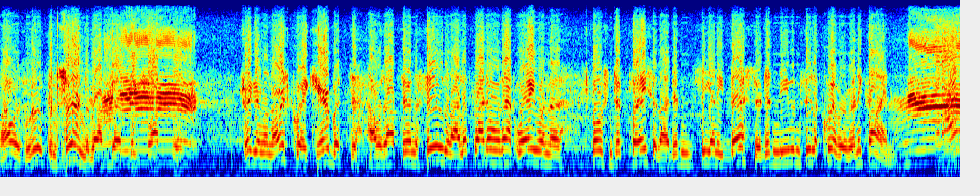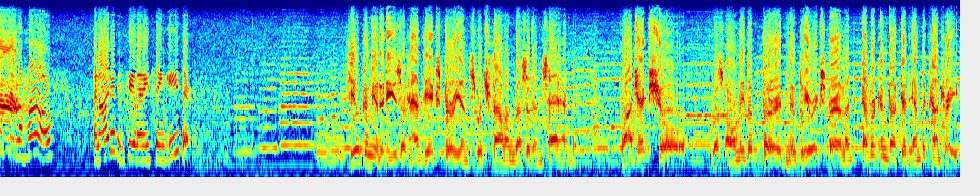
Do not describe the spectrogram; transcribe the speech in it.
Well, I was a little concerned about that big shot uh, triggering an earthquake here, but uh, I was out there in the field and I looked right over that way when the explosion took place and I didn't see any dust or didn't even feel a quiver of any kind. Well, I was in the house and I didn't feel anything either. Few communities have had the experience which Fallon residents had. Project Shoal was only the third nuclear experiment ever conducted in the country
